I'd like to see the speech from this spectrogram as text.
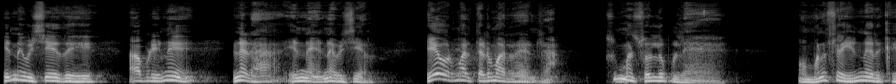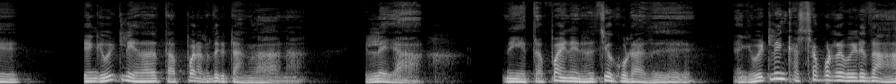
என்ன விஷயம் இது? அப்படின்னு என்னடா என்ன என்ன விஷயம்? ஏ ஒரு மாதிரி தடுமாறுறேன்றான். சும்மா சொல்லு பிள்ளை. உன் மனசில் என்ன இருக்குது எங்கள் வீட்டில் ஏதாவது தப்பாக நடந்துக்கிட்டாங்களா நான் இல்லையா? நீங்கள் தப்பாக என்னை நினச்சிக்கக்கூடாது எங்கள் வீட்லேயும் கஷ்டப்படுற வீடு தான்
